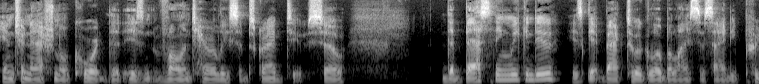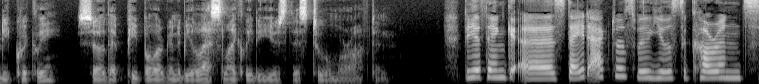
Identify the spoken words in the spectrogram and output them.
international court that isn't voluntarily subscribed to. So the best thing we can do is get back to a globalized society pretty quickly so that people are going to be less likely to use this tool more often. Do you think uh, state actors will use the current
